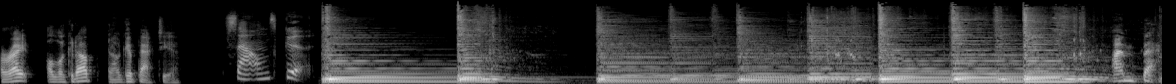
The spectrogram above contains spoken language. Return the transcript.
All right, I'll look it up and I'll get back to you. Sounds good. I'm back.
